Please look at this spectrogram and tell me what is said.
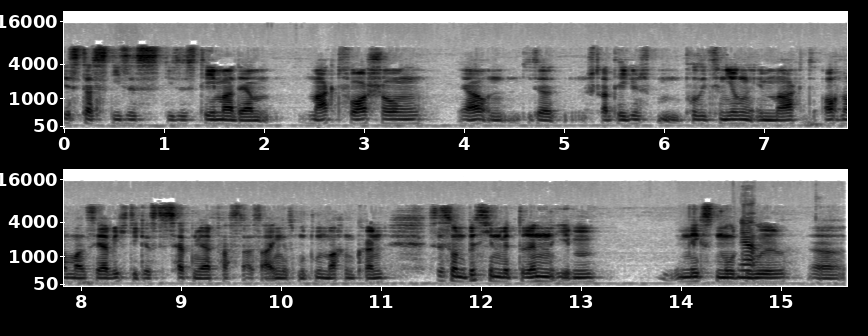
ist, dass dieses, dieses Thema der Marktforschung ja, und diese strategische Positionierung im Markt auch nochmal sehr wichtig ist. Das hätten wir fast als eigenes Modul machen können. Es ist so ein bisschen mit drin, eben im nächsten Modul ja. äh,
